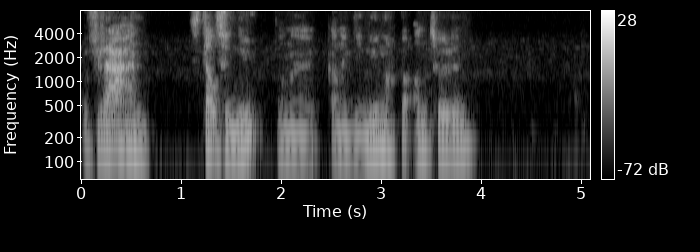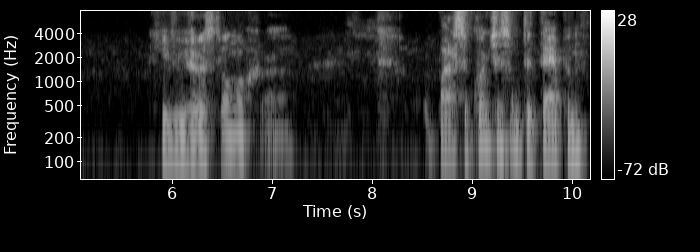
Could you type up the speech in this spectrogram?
vragen? Stel ze nu, dan uh, kan ik die nu nog beantwoorden. Ik geef u gerust wel nog uh, een paar secondjes om te typen.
